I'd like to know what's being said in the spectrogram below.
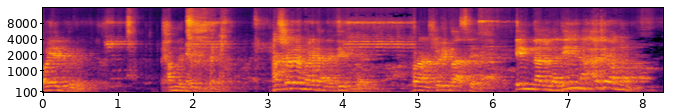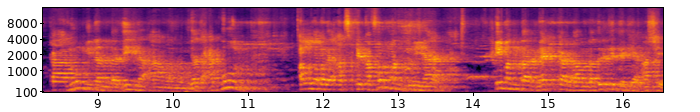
ওই এক দূরে। সামনে দেখবে হাসরের ময়দানে দেখবে কোরআন শরীফ আছে, ইন্নাল্লাযীনা আজরামু কানু মিনাল্লাযীনা আমানু ইয়াদহাকুন আল্লাহ বলে, আজকে নাফরমান দুনিয়ায় ইমানদার, নেককার বান্দাদেরকে দেখে হাসে।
